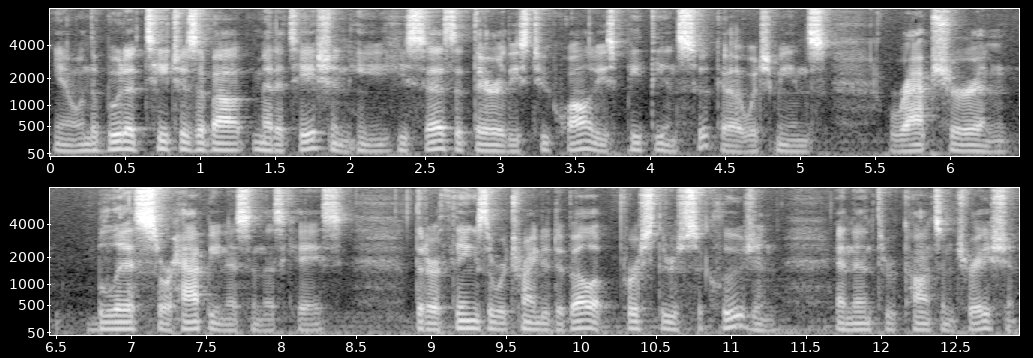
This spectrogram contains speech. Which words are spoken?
You know, when the Buddha teaches about meditation, he, he says that there are these two qualities, piti and sukha, which means rapture and bliss or happiness in this case, that are things that we're trying to develop first through seclusion and then through concentration.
